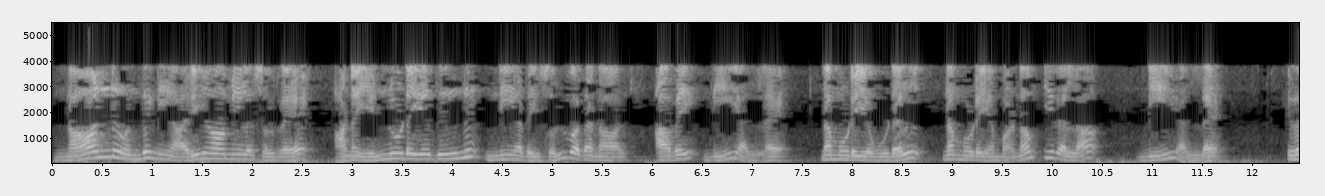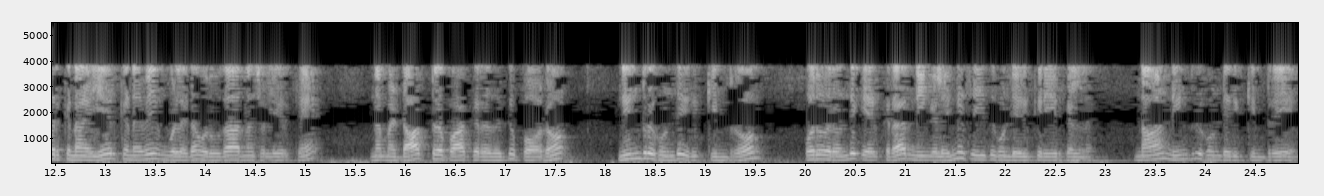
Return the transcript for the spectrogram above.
நான் வந்து நீ அறியாமையில சொல்ற ஆனா என்னுடையதுன்னு நீ அதை சொல்வதனால் அவை நீ அல்ல. நம்முடைய உடல் நம்முடைய மனம் இதெல்லாம் நீ அல்ல. இதற்கு நான் ஏற்கனவே உங்களிடம் ஒரு உதாரணம் சொல்லியிருக்கேன். நம்ம டாக்டர் பாக்கிறதுக்கு போறோம் நின்று கொண்டு இருக்கின்றோம். ஒருவர் வந்து கேட்கிறார் நீங்கள் என்ன செய்து கொண்டிருக்கிறீர்கள் நான் நின்று கொண்டிருக்கின்றேன்.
